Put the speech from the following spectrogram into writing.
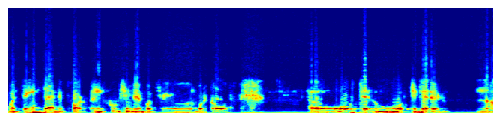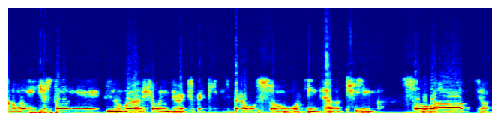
within that department who can be able to what call uh, work, to, work together not only just only you know uh, showing their expertise, but also working as a team. So uh, you know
